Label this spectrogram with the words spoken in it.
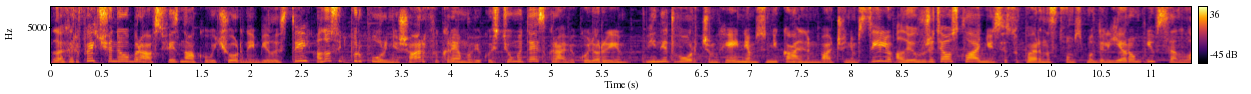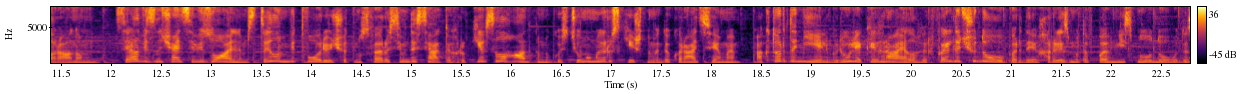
Лагерфельд ще не обрав свій знаковий чорний і білий стиль, а носить пурпурні шарфи, кремові костюми та яскраві кольори. Він є творчим генієм з унікальним баченням стилю, але його життя ускладнюється суперництвом з модельєром і Сен Лораном. Серіал відзначається візуальним стилем, відтворюючи атмосферу 70-х років з елегантними костюмами і розкішними декораціями. Актор Даніель Брюль, який грає Лагерфельда, чудово передає харизму та впевненість молодого дизайнера,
